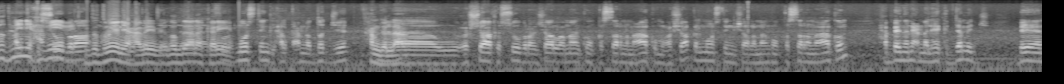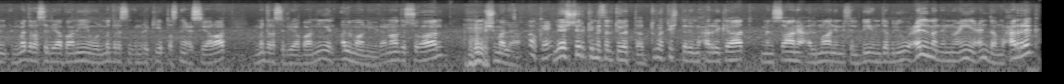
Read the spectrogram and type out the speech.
ضد مين يا حبيبي؟ السوبرا ضد مين يا حبيبي؟ ضدي أنا كريم. موستنج الحلقة عملت ضجة. الحمد لله. آه وعشاق السوبرا إن شاء الله ما نكون قصرنا معاكم وعشاق الموستنج إن شاء الله ما نكون قصرنا معاكم. حبينا نعمل هيك الدمج. بين المدرسة اليابانية والمدرسة الأمريكية بتصنيع السيارات المدرسة اليابانية الألمانية. لأنه هذا السؤال بيشملها أوكي. ليش شركة مثل تويوتا بتروح تشتري محركات من صانع ألماني مثل بي إم دبليو؟ علما إنه هي عندها محرك.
